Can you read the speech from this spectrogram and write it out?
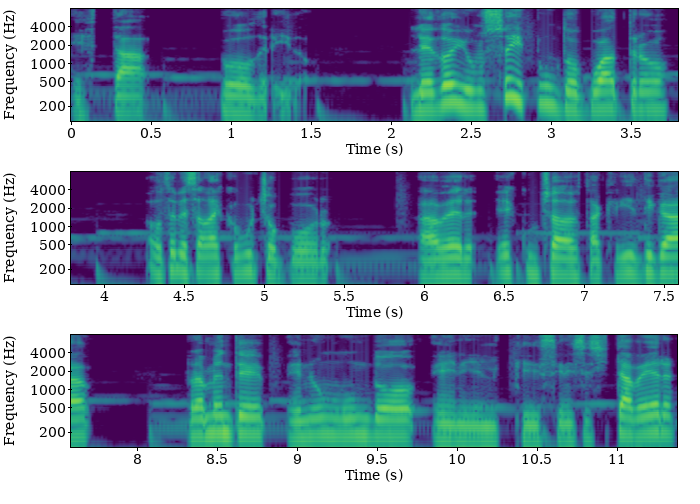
está podrido. Le doy un 6.4, a ustedes les agradezco mucho por haber escuchado esta crítica. Realmente en un mundo en el que se necesita ver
